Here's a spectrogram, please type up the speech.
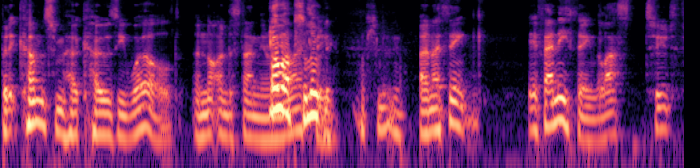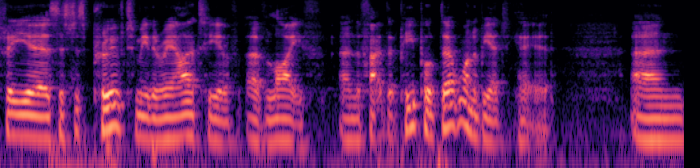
but it comes from her cozy world and not understanding. oh Reality. absolutely absolutely And I think, if anything, the last two to three years has just proved to me the reality of, of life and the fact that people don't want to be educated. And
